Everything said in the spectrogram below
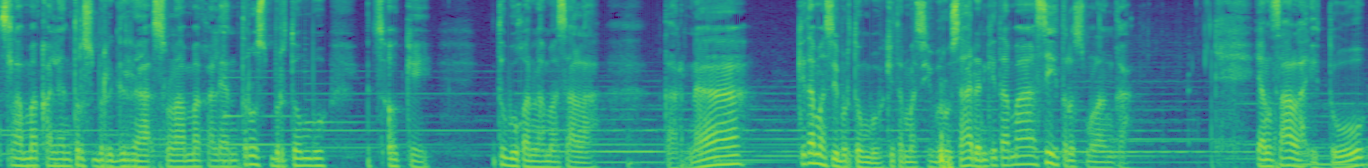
selama kalian terus bergerak, selama kalian terus bertumbuh, it's okay. Itu bukanlah masalah. Karena kita masih bertumbuh, kita masih berusaha dan kita masih terus melangkah. Yang salah itu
